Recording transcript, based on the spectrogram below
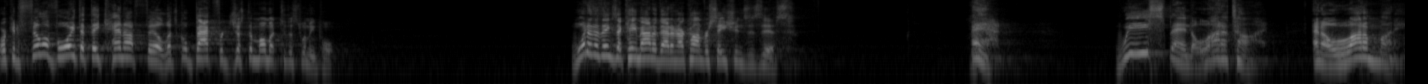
or can fill a void that they cannot fill. Let's go back for just a moment to the swimming pool. One of the things that came out of that in our conversations is this man, we spend a lot of time and a lot of money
